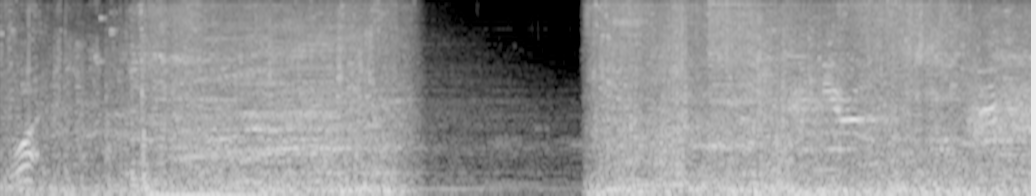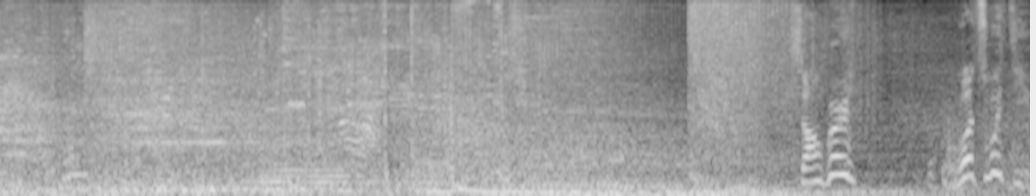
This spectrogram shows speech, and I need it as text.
God, what? Songbird? What's with you?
